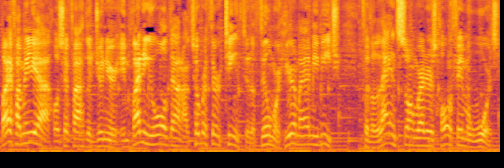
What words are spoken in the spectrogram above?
Bye, familia. Jose Fajardo Jr. inviting you all down October 13th to the Fillmore here in Miami Beach for the Latin Songwriters Hall of Fame Awards.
